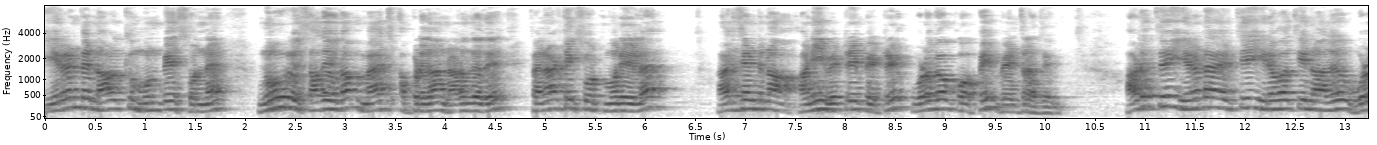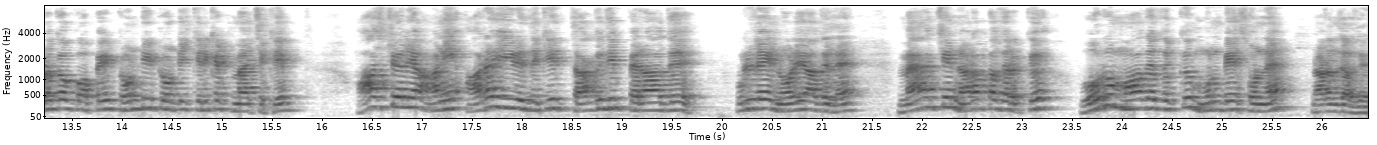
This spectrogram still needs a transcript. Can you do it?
இரண்டு நாளுக்கு முன்பே சொன்னேன் நூறு சதவீதம் மேட்ச் அப்படிதான் நடந்தது. பெனால்டிக் ஷூட் முறையில் அர்ஜென்டினா அணி வெற்றி பெற்று உலகக்கோப்பை வென்றது. அடுத்து இரண்டாயிரத்தி இருபத்தி நாலு உலகக்கோப்பை டுவெண்ட்டி டுவெண்ட்டி கிரிக்கெட் மேட்சுக்கு ஆஸ்திரேலியா அணி அரை இறுதிக்கு தகுதி பெறாது. உள்ளே நுழையாதுன்னு மேட்ச் நடப்பதற்கு ஒரு மாதத்துக்கு முன்பே சொன்ன நடந்தது.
